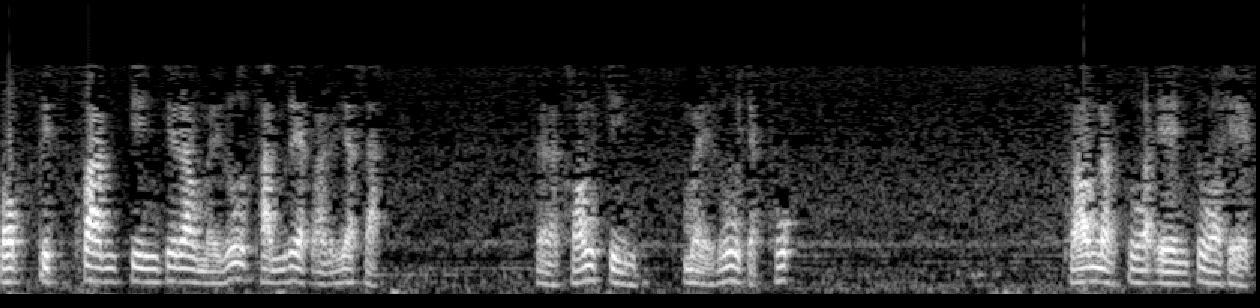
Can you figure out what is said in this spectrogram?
ปกปิดความจริงที่เราไม่รู้ทำเรียกอริยสัจของจริงไม่รู้จักทุกข์พร้อมนักตัวเองตัวเหตุ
